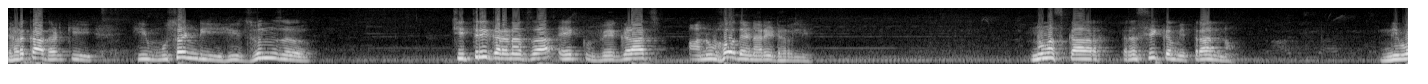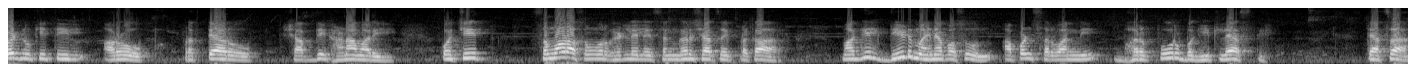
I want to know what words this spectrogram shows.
धडकाधडकी ही मुसंडी ही झुंज चित्रीकरणाचा एक वेगळाच अनुभव देणारी ठरली. नमस्कार रसिक मित्रांनो. निवडणुकीतील आरोप प्रत्यारोप शाब्दिक हाणामारी क्वचित समोरासमोर घडलेले संघर्षाचे प्रकार मागील दीड महिन्यापासून आपण सर्वांनी भरपूर बघितले असतील. त्याचा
